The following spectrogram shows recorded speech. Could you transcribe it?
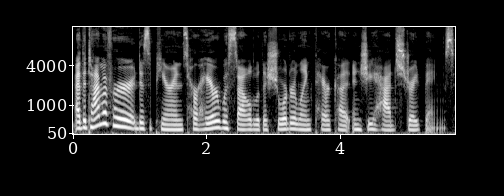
At the time of her disappearance, her hair was styled with a shorter length haircut and she had straight bangs.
